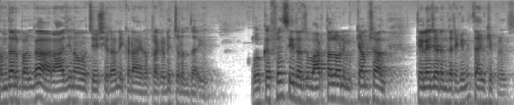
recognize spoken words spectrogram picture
సందర్భంగా రాజీనామా చేసిరని ఇక్కడ ఆయన ప్రకటించడం జరిగింది. ఓకే ఫ్రెండ్స్ ఈరోజు వార్తల్లోని ముఖ్యాంశాలు తెలియజేయడం జరిగింది. Thank you friends.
